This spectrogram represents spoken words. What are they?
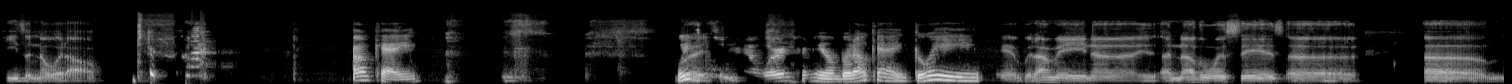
He's a know-it-all. okay. We But- just heard a word from him, but okay, go ahead. Yeah, but I mean, uh, another one says, uh, um,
